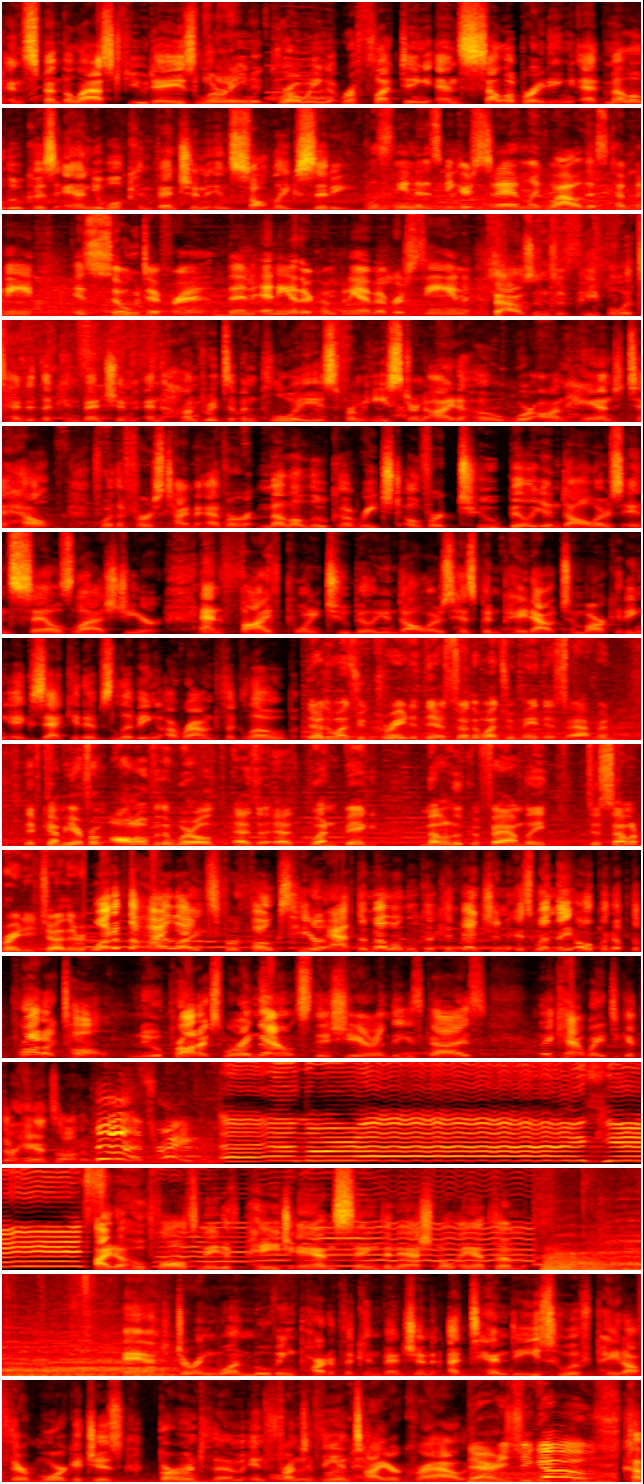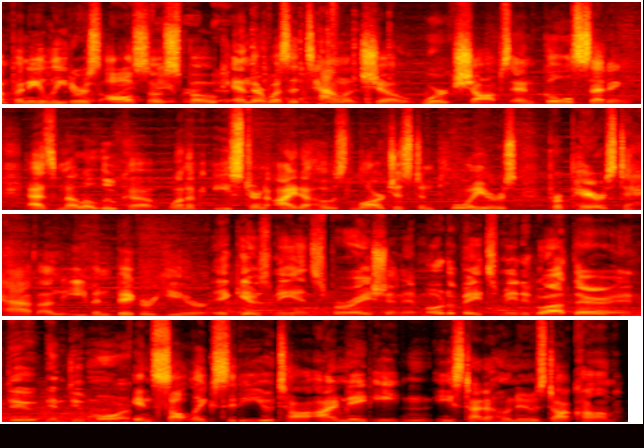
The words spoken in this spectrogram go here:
and spent the last few days learning, growing, reflecting, and celebrating at Melaleuca's annual convention in Salt Lake City. Listening to the speakers today, I'm like, wow, this company is so different than any other company I've ever seen. Thousands of people attended the convention, and hundreds of employees from eastern Idaho were on hand to help. For the first time ever, Melaleuca reached over $2 billion in sales last year, and $5.2 billion has been paid out to marketing executives living around the globe. They're the ones who created this, they're the ones who made this happen. They've come here from all over the world as, a, as one big Melaleuca family to celebrate each other. One of the highlights for folks here at the Melaleuca convention is when they open up the product hall. New products were announced this year, and these guys, they can't wait to get their hands on them. That's right. Idaho Falls native Paige Anne sang the national anthem. And during one moving part of the convention, attendees who have paid off their mortgages burned them in front of the entire crowd. There she goes. Company leaders also spoke, and there was a talent show, workshops, and goal setting as Melaleuca, one of eastern Idaho's largest employers, prepares to have an even bigger year. It gives me inspiration. It motivates me to go out there and do and do more. In Salt Lake City, Utah, I'm Nate Eaton, EastIdahoNews.com.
